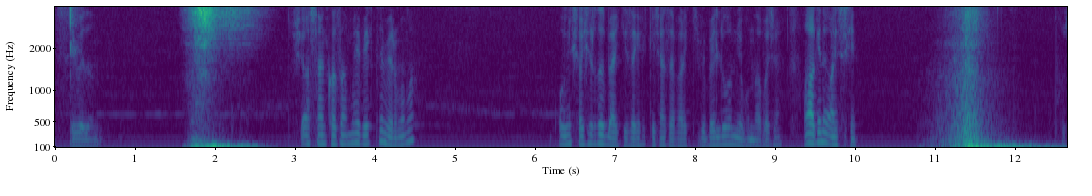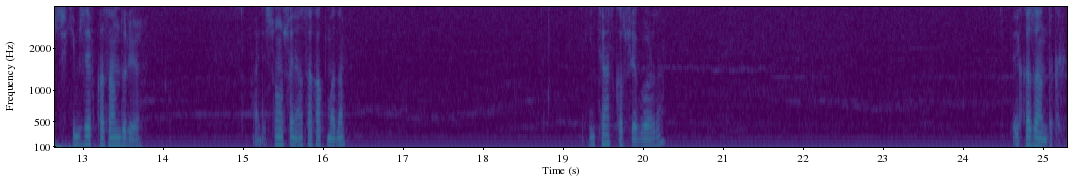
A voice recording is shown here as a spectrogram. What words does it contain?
Sweden. Şahsen kazanmayı beklemiyorum ama oyun şaşırdı belki geçen sefer gibi belli olmuyor bunun yapacağı. Aa gene aynı skin. Bizi hep kazandırıyor. Hadi son saniye ata kalkmadan. İnternet kasıyor bu arada. Ve kazandık.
